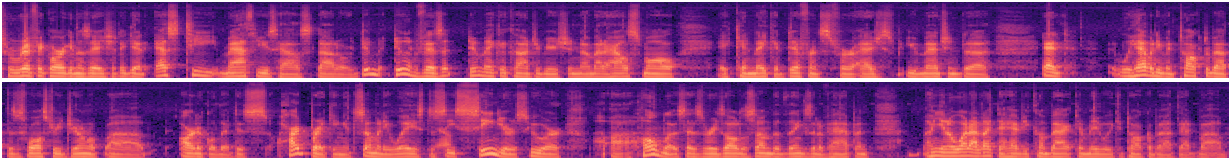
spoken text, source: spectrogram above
Terrific organization. Again, stmatthewshouse.org. Do, do and visit. Do make a contribution, no matter how small. It can make a difference for, as you mentioned, uh, and we haven't even talked about this Wall Street Journal uh, article that is heartbreaking in so many ways to yeah. see seniors who are uh, homeless as a result of some of the things that have happened. You know what? I'd like to have you come back and maybe we can talk about that, Bob.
